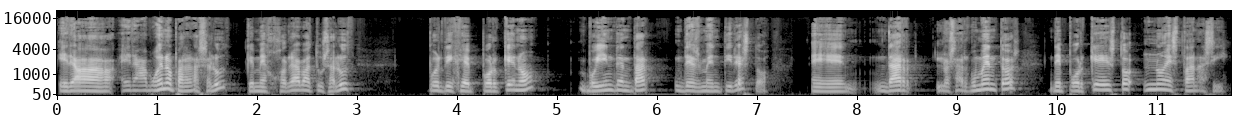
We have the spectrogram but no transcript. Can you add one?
era, era bueno para la salud, que mejoraba tu salud. Pues dije, ¿por qué no? Voy a intentar desmentir esto, eh, dar los argumentos de por qué esto no es tan así.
